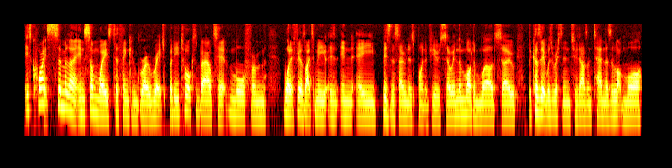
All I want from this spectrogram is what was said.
is quite similar in some ways to Think and Grow Rich, but he talks about it more from what it feels like to me is in a business owner's point of view. So in the modern world, so because it was written in 2010, there's a lot more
